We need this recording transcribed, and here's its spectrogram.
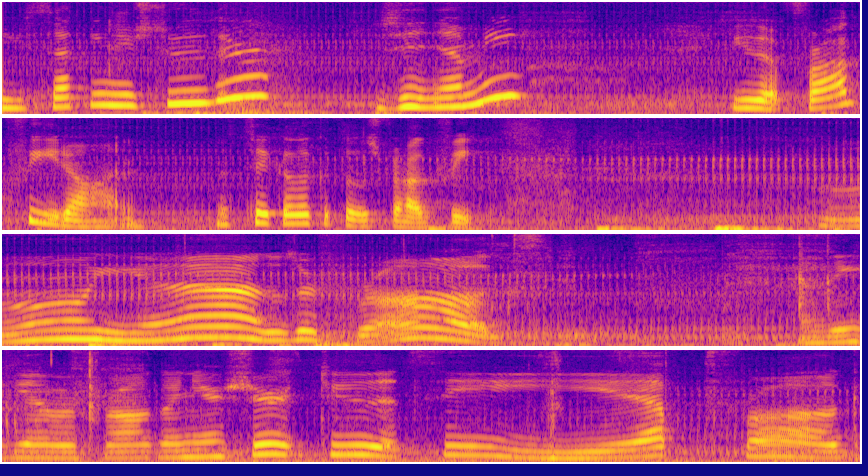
you sucking your soother? Is it yummy? You got frog feet on. Let's take a look at those frog feet. Oh yeah, those are frogs. I think you have a frog on your shirt too. Let's see. Yep, frog.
